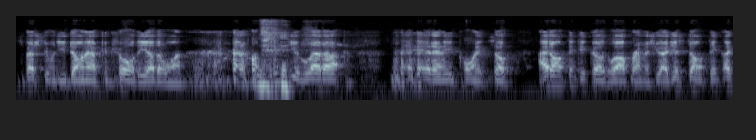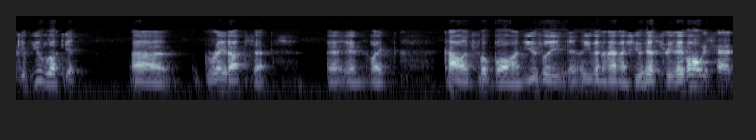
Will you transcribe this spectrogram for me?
especially when you don't have control of the other one, I don't think you let up at any point. So I don't think it goes well for MSU. I just don't think like if you look at uh, great upsets in, in like college football, and usually even in MSU history, they've always had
